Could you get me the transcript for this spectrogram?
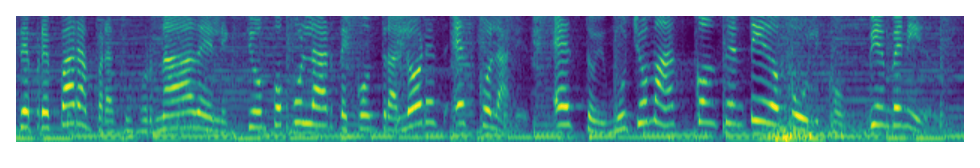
se preparan para su jornada de elección popular de contralores escolares. Esto y mucho más con sentido público. Bienvenidos.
